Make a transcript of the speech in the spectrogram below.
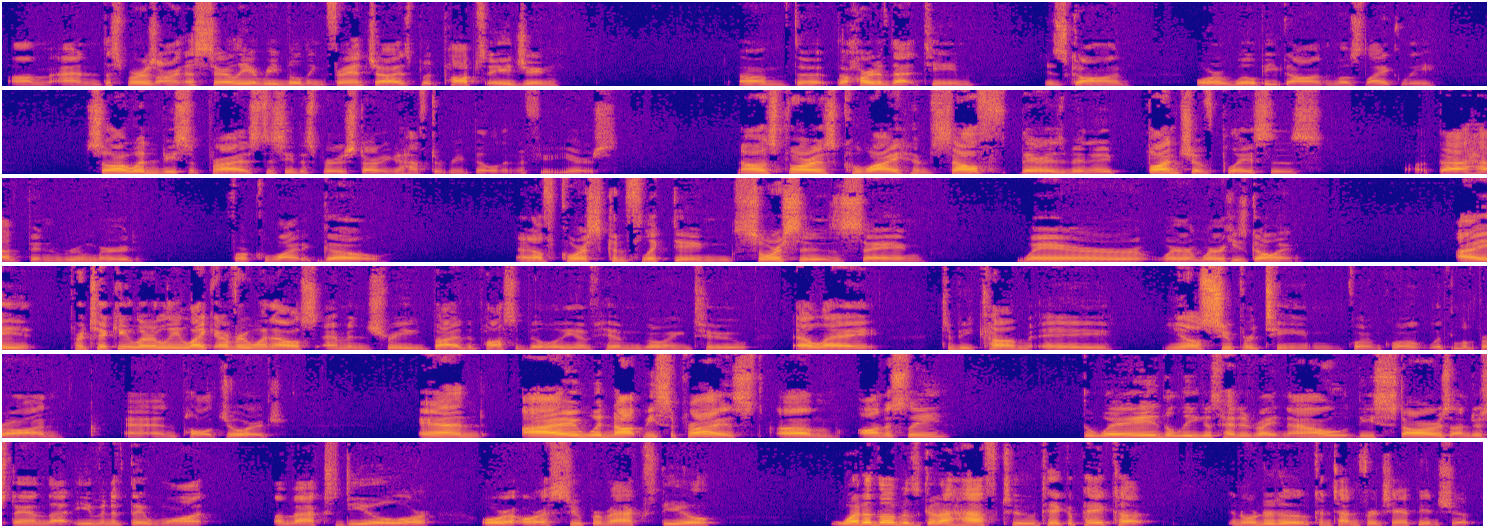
Um, and the Spurs aren't necessarily a rebuilding franchise, but Pop's aging. Um, the the heart of that team is gone, or will be gone most likely. So I wouldn't be surprised to see the Spurs starting to have to rebuild in a few years. Now, as far as Kawhi himself, there has been a bunch of places uh, that have been rumored for Kawhi to go. And of course, conflicting sources saying where where where he's going. I particularly like everyone else, am intrigued by the possibility of him going to LA to become a you know super team, quote unquote, with LeBron and Paul George. And I would not be surprised. Um, honestly, the way the league is headed right now, these stars understand that even if they want a max deal or or or a super max deal, one of them is going to have to take a pay cut in order to contend for a championship.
